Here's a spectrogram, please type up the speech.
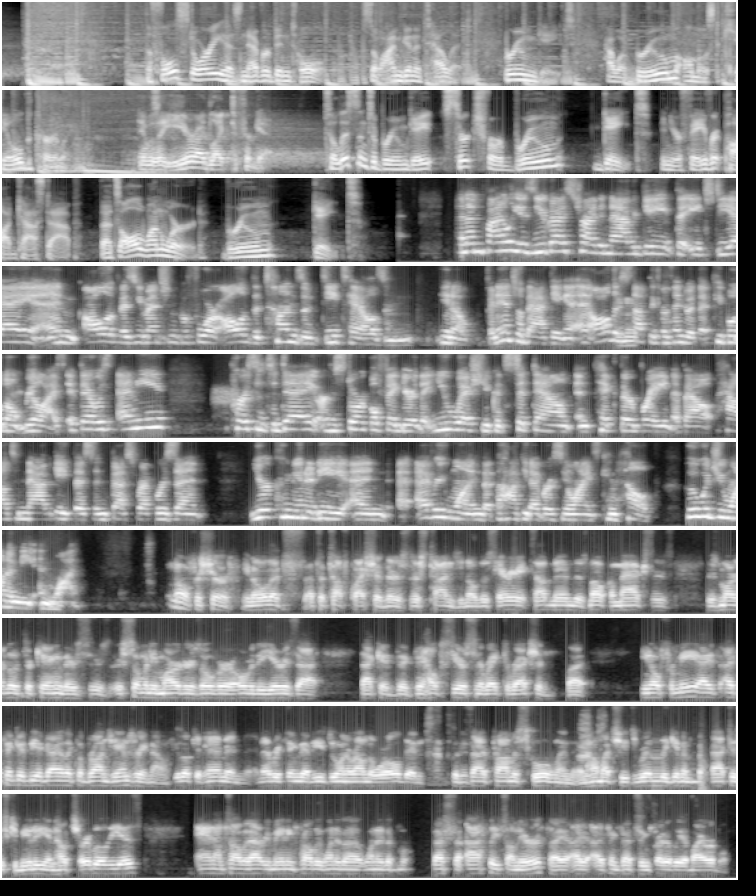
The full story has never been told, so I'm going to tell it. Broomgate How a Broom Almost Killed Curling. It was a year I'd like to forget. To listen to Broomgate, search for Broomgate in your favorite podcast app. That's all one word Broomgate. And then finally, as you guys try to navigate the HDA and all of, as you mentioned before, all of the tons of details and you know financial backing and all the mm-hmm. stuff that goes into it that people don't realize, if there was any person today or historical figure that you wish you could sit down and pick their brain about how to navigate this and best represent your community and everyone that the Hockey Diversity Alliance can help, who would you want to meet and why? No, for sure. You know, that's that's a tough question. There's there's tons. You know, there's Harriet Tubman, there's Malcolm X, there's there's Martin Luther King. There's there's, there's so many martyrs over over the years that that could, that could help steer us in the right direction. But you know, for me, I, I think it'd be a guy like LeBron James right now. If you look at him and, and everything that he's doing around the world and with his I Promise School and, and how much he's really giving back to his community and how charitable he is. And on top of that, remaining probably one of the one of the best athletes on the earth, I, I, I think that's incredibly admirable.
